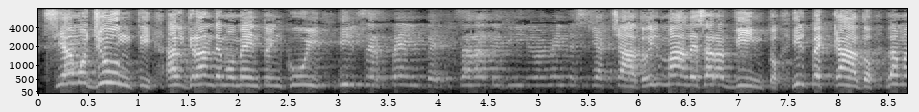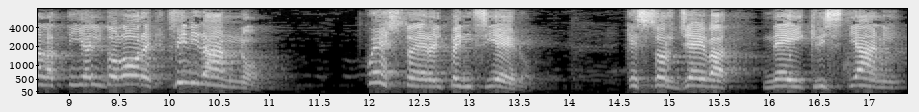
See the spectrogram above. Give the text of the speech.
Siamo giunti al grande momento in cui il serpente sarà definitivamente schiacciato, il male sarà vinto, il peccato, la malattia, il dolore finiranno. Questo era il pensiero che sorgeva nei cristiani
